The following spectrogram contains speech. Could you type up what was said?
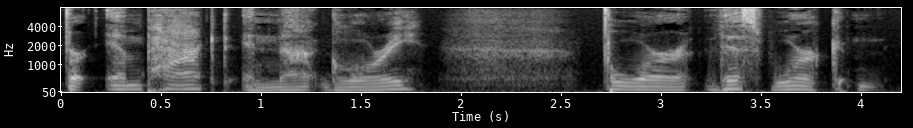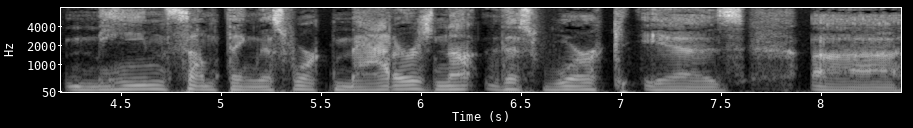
for impact and not glory. For this work means something. This work matters. Not this work is uh,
